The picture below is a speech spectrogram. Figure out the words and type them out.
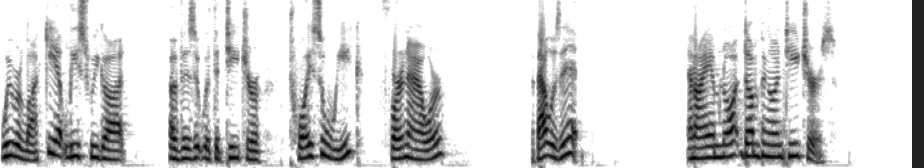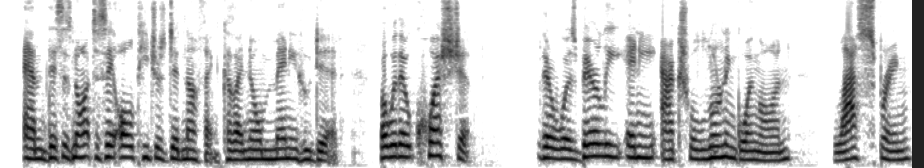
we were lucky. At least we got a visit with the teacher twice a week for an hour. But that was it. And I am not dumping on teachers. And this is not to say all teachers did nothing, because I know many who did. But without question, there was barely any actual learning going on last spring,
